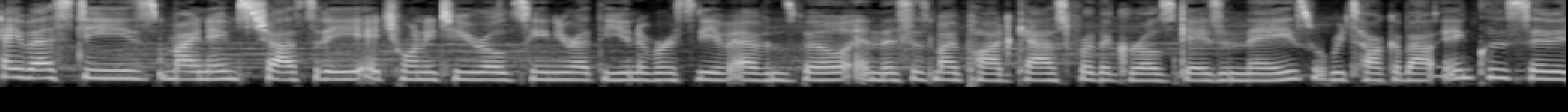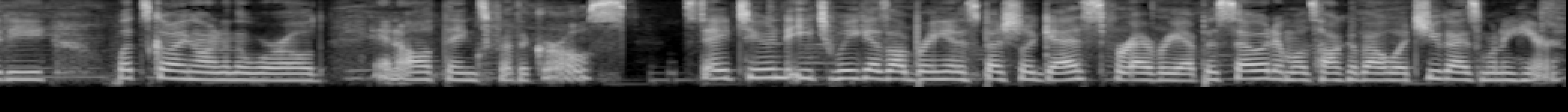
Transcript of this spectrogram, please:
Hey, besties. My name's Chastity, a 22 year old senior at the University of Evansville, and this is my podcast for the girls, gays, and theys, where we talk about inclusivity, what's going on in the world, and all things for the girls. Stay tuned each week as I'll bring in a special guest for every episode, and we'll talk about what you guys want to hear.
